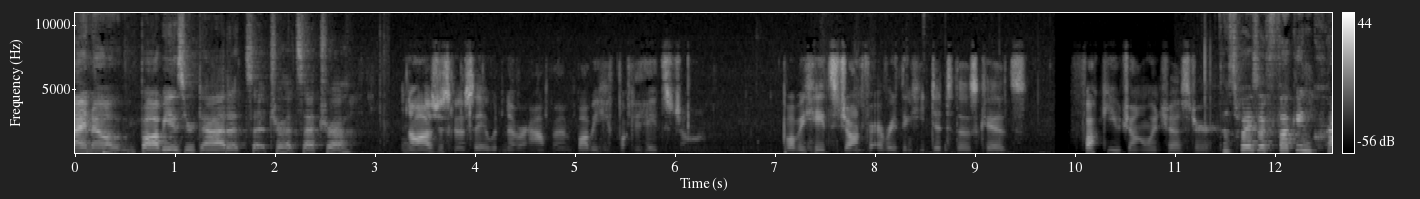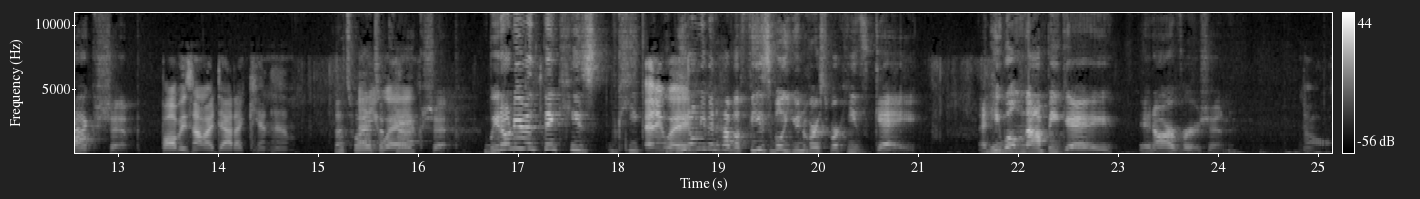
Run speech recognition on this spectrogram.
I know Bobby is your dad, etc., etc. No, I was just gonna say it would never happen. Bobby fucking hates John. Bobby hates John for everything he did to those kids. Fuck you, John Winchester. That's why it's a fucking crack ship. Bobby's not my dad. I kin him. That's why Anyway. it's a crack ship. We don't even think he's he. Anyway. we don't even have a feasible universe where he's gay, and he will not be gay in our version. No,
